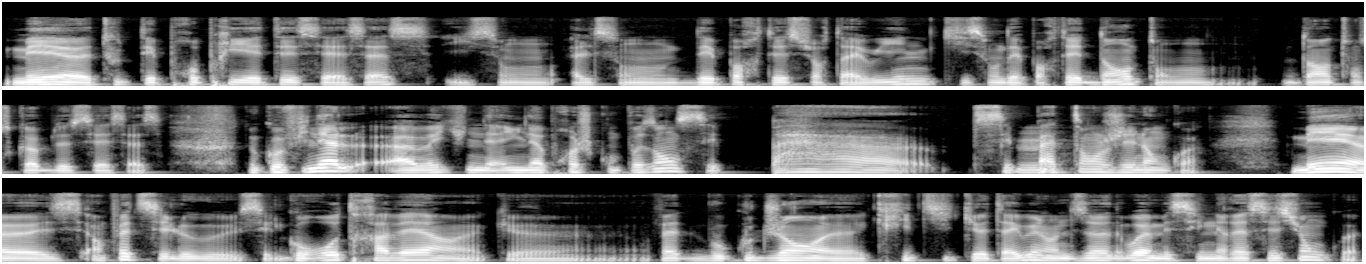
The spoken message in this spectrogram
mais toutes tes propriétés CSS, ils sont, elles sont déportées sur Tailwind, qui sont déportées dans ton, dans ton scope de CSS. Donc au final, avec une, une approche composant, c'est pas, c'est pas mmh. tant gênant quoi. Mais en fait, c'est le, c'est le gros travers que, en fait, beaucoup de gens critiquent Tailwind en disant ouais, mais c'est une récession quoi.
